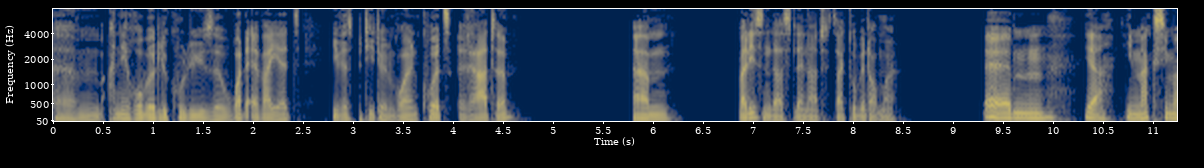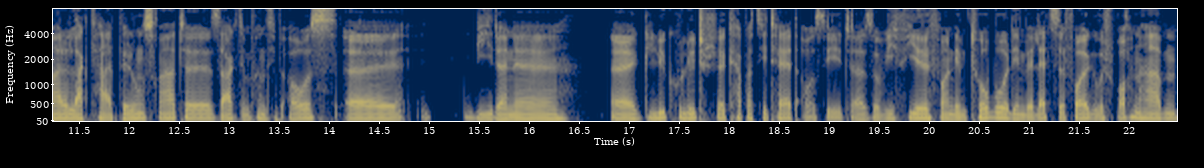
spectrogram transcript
ähm, anaerobe Glykolyse, whatever jetzt, wie wir es betiteln wollen. Kurz Rate. Ähm, was ist denn das, Lennart? Sag du mir doch mal. Ähm, ja, die maximale Laktatbildungsrate sagt im Prinzip aus, äh, wie deine äh, glykolytische Kapazität aussieht. Also wie viel von dem Turbo, den wir letzte Folge besprochen haben,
